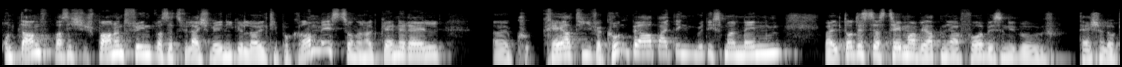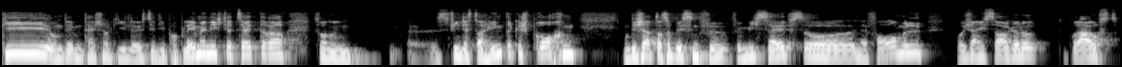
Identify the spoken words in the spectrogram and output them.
und dann, was ich spannend finde, was jetzt vielleicht weniger Loyalty-Programm ist, sondern halt generell äh, kreative Kundenbearbeitung, würde ich es mal nennen, weil dort ist das Thema, wir hatten ja vor ein bisschen über Technologie und eben Technologie löst die Probleme nicht etc., sondern äh, ist vieles dahinter gesprochen. Und ich habe da so ein bisschen für, für mich selbst so eine Formel, wo ich eigentlich sage, oder, du brauchst,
